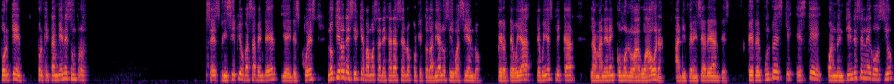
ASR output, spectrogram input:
¿Por qué? Porque también es un proceso entonces, principio vas a vender y después, no quiero decir que vamos a dejar de hacerlo porque todavía lo sigo haciendo, pero te voy a, te voy a explicar la manera en cómo lo hago ahora, a diferencia de antes. Pero el punto es que, es que cuando entiendes el negocio,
